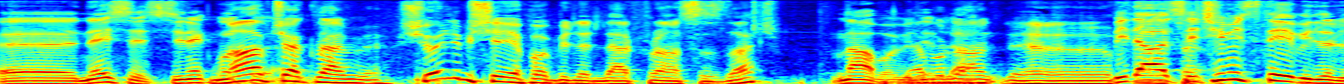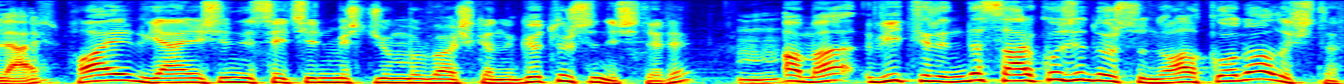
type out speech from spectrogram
E, neyse sinek ne yapacaklar mı? Şöyle bir şey yapabilirler Fransızlar. Ne yapabilirler? Ya buradan, e, bir daha seçim isteyebilirler. Hayır yani şimdi seçilmiş cumhurbaşkanı götürsün işleri. Ama vitrinde Sarkozy dursun. Halk ona alıştı.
